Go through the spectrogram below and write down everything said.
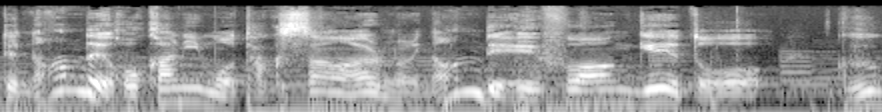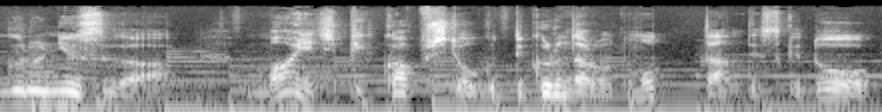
でなんで他にもたくさんあるのになんで F1 ゲートを Google ニュースが毎日ピックアップして送ってくるんだろうと思ったんですけど、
